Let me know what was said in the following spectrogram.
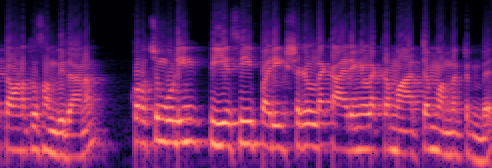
ഇത്തവണത്തെ സംവിധാനം. കുറച്ചും കൂടിയും പി എസ് സി പരീക്ഷകളുടെ കാര്യങ്ങളിലൊക്കെ മാറ്റം വന്നിട്ടുണ്ട്.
